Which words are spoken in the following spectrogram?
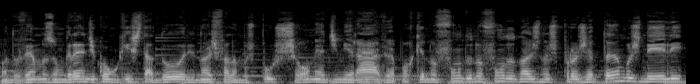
Quando vemos um grande conquistador e nós falamos, puxa, homem admirável, é porque no fundo, no fundo, nós nos projetamos nele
